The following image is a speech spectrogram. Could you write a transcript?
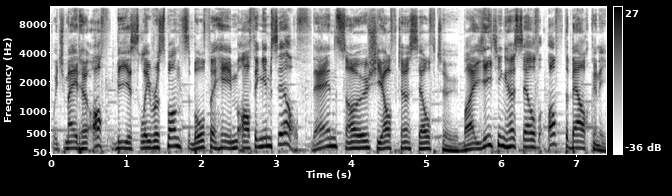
which made her obviously responsible for him offing himself. Then so she offed herself too, by yeeting herself off the balcony,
